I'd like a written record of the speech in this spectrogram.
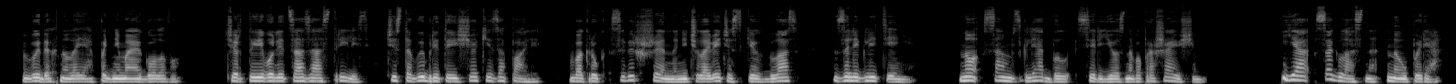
— выдохнула я, поднимая голову. Черты его лица заострились, чисто выбритые щеки запали. Вокруг совершенно нечеловеческих глаз залегли тени. Но сам взгляд был серьезно вопрошающим. «Я согласна на упыря».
